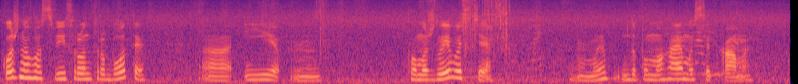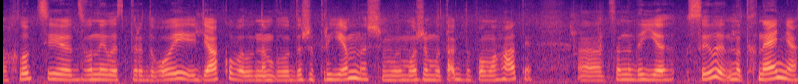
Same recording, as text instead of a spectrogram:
Кожного свій фронт роботи е, і по можливості ми допомагаємо сітками. Хлопці дзвонили з передової, дякували. Нам було дуже приємно, що ми можемо так допомагати. Е, Це надає сили, натхнення.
